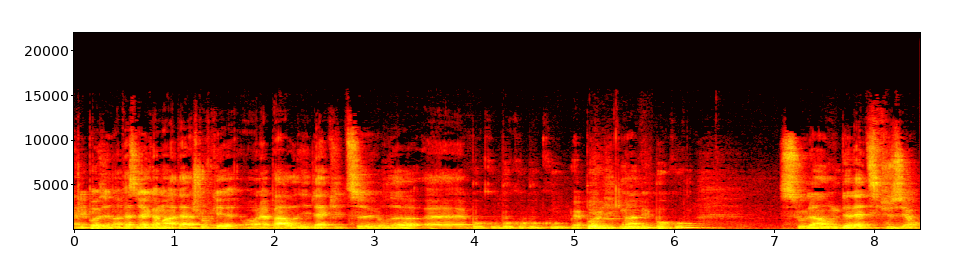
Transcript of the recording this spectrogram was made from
elle est pas une. En fait, c'est un commentaire. Je trouve qu'on a parlé de la culture, là, euh, beaucoup, beaucoup, beaucoup, mais pas uniquement, mais beaucoup, sous l'angle de la diffusion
